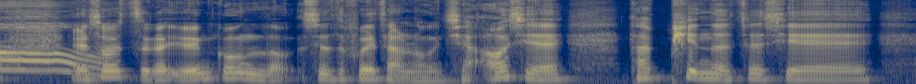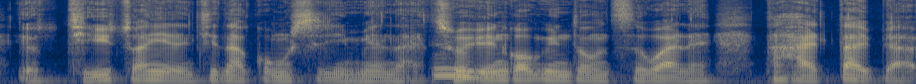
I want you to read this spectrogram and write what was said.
也说整个员工融是非常融洽，而且他聘了这些有体育专业人进到公司里面来，除了员工运动之外呢，他还代表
